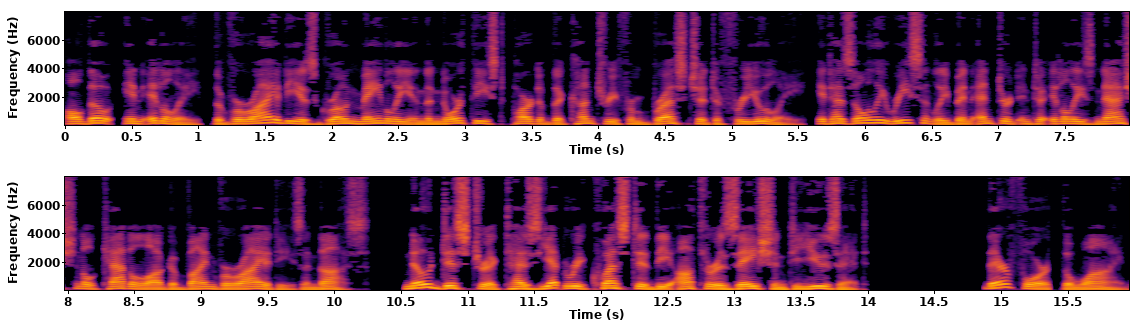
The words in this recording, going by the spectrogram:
Although, in Italy, the variety is grown mainly in the northeast part of the country from Brescia to Friuli, it has only recently been entered into Italy's national catalogue of vine varieties and thus, no district has yet requested the authorization to use it. Therefore, the wine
